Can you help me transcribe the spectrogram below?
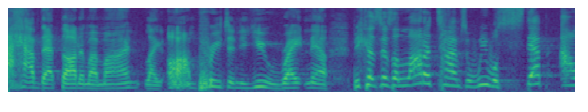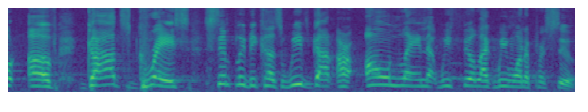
I have that thought in my mind, like, oh, I'm preaching to you right now. Because there's a lot of times when we will step out of God's grace simply because we've got our own lane that we feel like we want to pursue.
